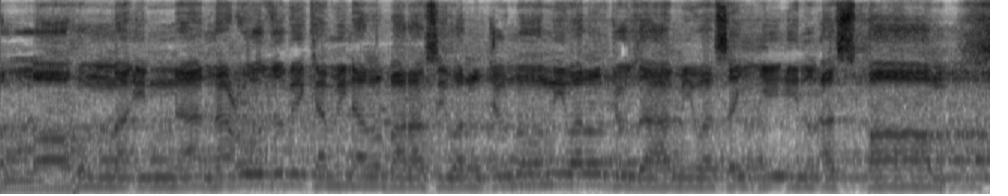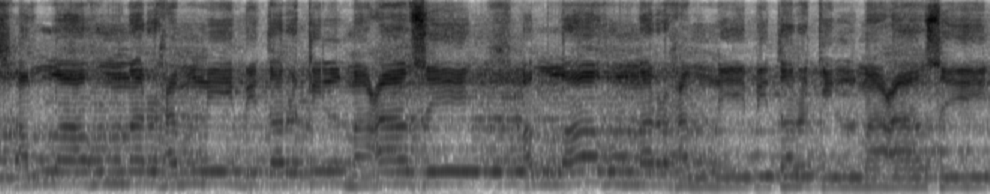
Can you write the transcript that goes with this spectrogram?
اللهم إنا نعوذ بك من البرص والجنون والجزام وسيء سيء الأسقام. اللهم ارحمني بترك المعاصي. اللهم ارحمني بترك المعاصي.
